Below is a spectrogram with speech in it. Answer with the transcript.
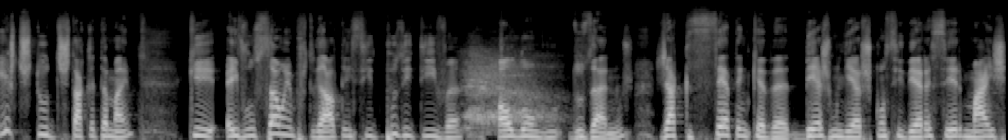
Este estudo destaca também que a evolução em Portugal tem sido positiva ao longo dos anos, já que 7 em cada 10 mulheres considera ser mais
